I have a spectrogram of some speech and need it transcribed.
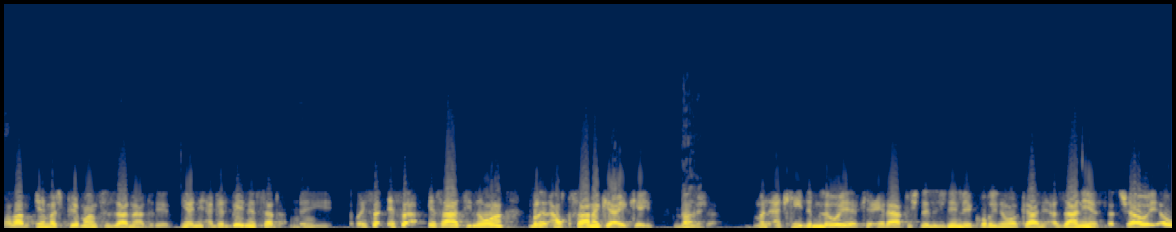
بەڵام ئێمەش پێمان سزا نادرێت، یانی ئەگەر بێنێ سەر ئێستا ئێستا هاتینەوە بڵێن ئەم قسانە کە ئەیکەین باشە، من ئەکیدم لەوەیە کە عێراقیش لە لیژنەی لێکۆڵینەوەکانی ئەزانێ سەرچاوەی ئەو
